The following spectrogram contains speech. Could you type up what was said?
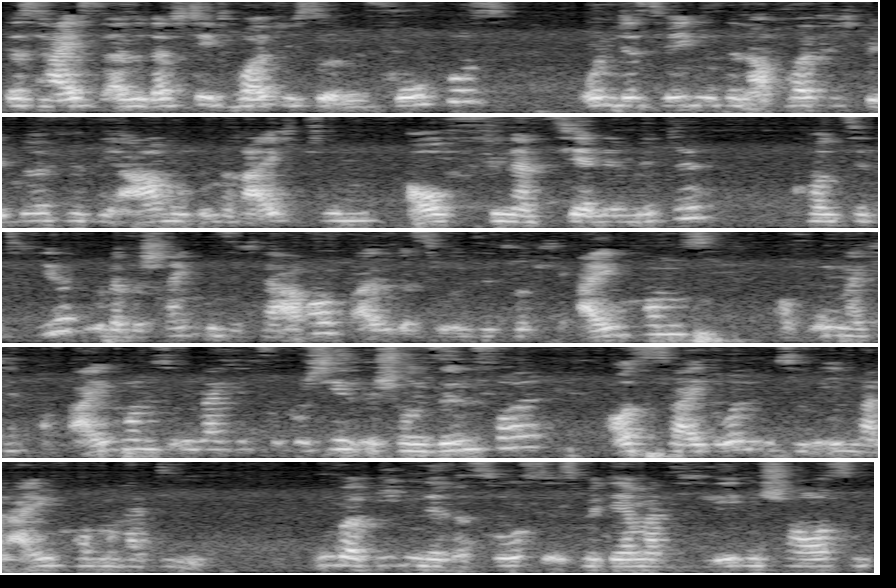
das heißt also, das steht häufig so im Fokus und deswegen sind auch häufig Begriffe wie Armut und Reichtum auf finanzielle Mittel konzentriert oder beschränken sich darauf, also dass wir uns jetzt wirklich Einkommens auf, Ungleichheit, auf Einkommensungleichheit fokussieren, ist schon sinnvoll. Aus zwei Gründen. Zum einen, weil Einkommen halt die überwiegende Ressource ist, mit der man sich Lebenschancen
